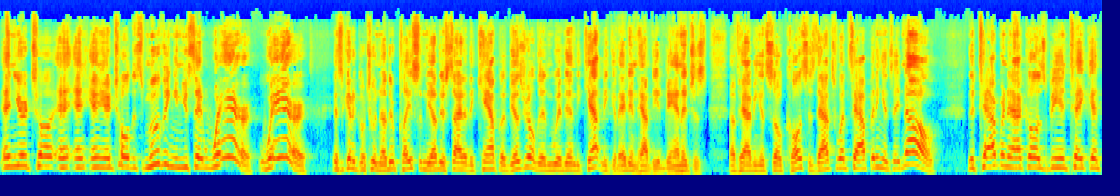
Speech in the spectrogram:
And you're told, and, and you're told it's moving, and you say, Where? Where? Is it going to go to another place on the other side of the camp of Israel than within the camp? Because they didn't have the advantages of having it so close. Is that's what's happening? And say, No, the tabernacle is being taken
